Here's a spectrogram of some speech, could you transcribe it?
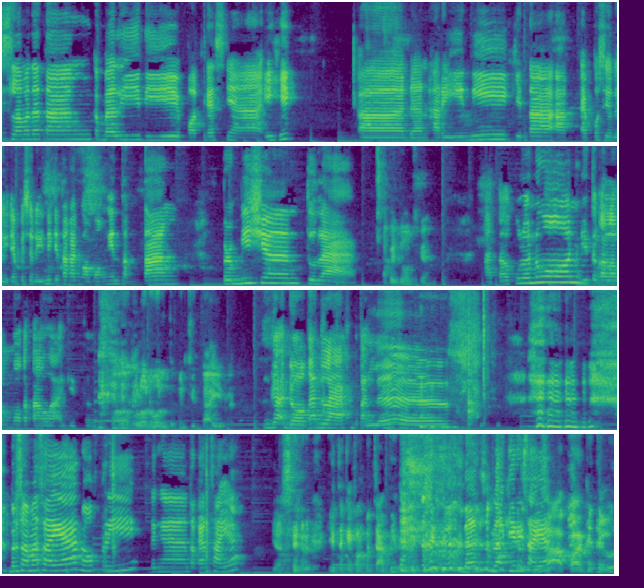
selamat datang kembali di podcastnya Ihik. Uh, dan hari ini kita episode episode ini kita akan ngomongin tentang permission to laugh. Apa itu maksudnya? Atau kulonuon gitu kalau mau ketawa gitu. Oh, kulonuon untuk mencintai. Enggak dong, kan laugh bukan love. Bersama saya Novri dengan rekan saya ya kita kayak kalau pencapir dan sebelah kiri saya apa gitu?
